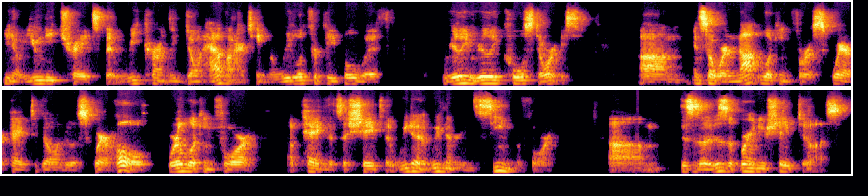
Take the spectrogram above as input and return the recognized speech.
you know, unique traits that we currently don't have on our team. And we look for people with really, really cool stories. Um, and so we're not looking for a square peg to go into a square hole. We're looking for a peg that's a shape that we don't, we've never even seen before. Um, this is a this is a brand new shape to us.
